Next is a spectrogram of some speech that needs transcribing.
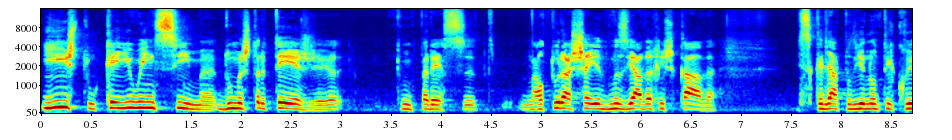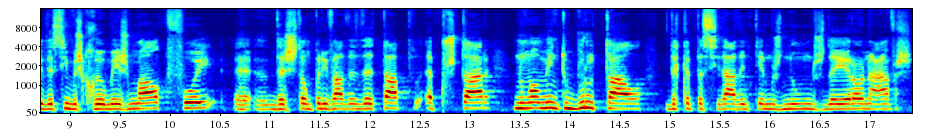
E isto caiu em cima de uma estratégia que me parece, na altura achei demasiado arriscada, se calhar podia não ter corrido assim, mas correu mesmo mal, que foi uh, da gestão privada da TAP apostar num aumento brutal da capacidade em termos de números de aeronaves,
